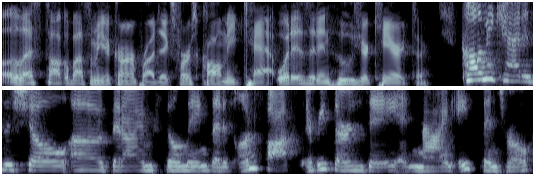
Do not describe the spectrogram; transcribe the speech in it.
Uh, let's talk about some of your current projects. First, Call Me Kat. What is it and who's your character? Call Me Kat is a show uh, that I'm filming that is on Fox every Thursday at 9, 8 Central.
